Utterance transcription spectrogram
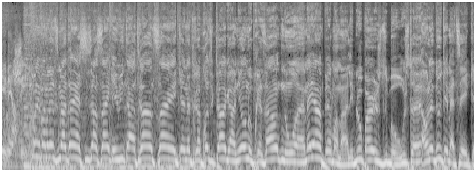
Énergie. Tous les vendredis matin à 6h05 et 8h35, notre producteur Gagnon nous présente nos euh, meilleurs pires moments, les bloopers du Boost. Euh, on a deux thématiques.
